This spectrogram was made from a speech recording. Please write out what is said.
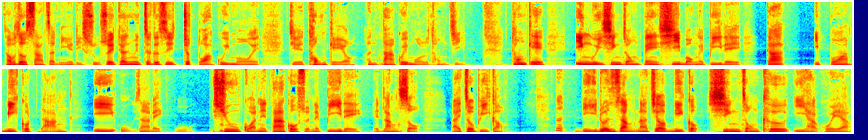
差不多三十年的历史。所以，因为这个是足大规模的一个统计哦，很大规模的统计。统计因为心脏病死亡的比例，甲一般美国人伊有啥咧？有相关的胆固醇的比例的人数来做比较。那理论上，那叫美国心脏科医学会啊，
